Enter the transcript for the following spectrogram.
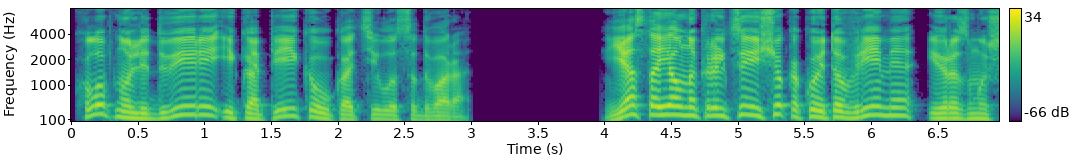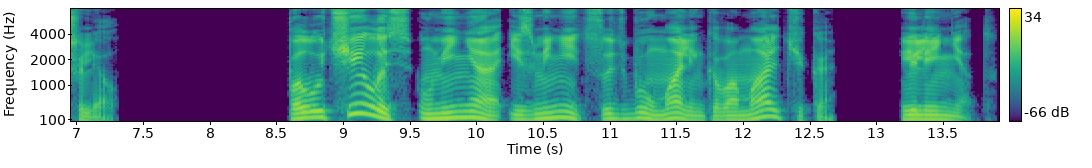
Хлопнули двери, и копейка укатила со двора. Я стоял на крыльце еще какое-то время и размышлял. Получилось у меня изменить судьбу маленького мальчика или нет?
